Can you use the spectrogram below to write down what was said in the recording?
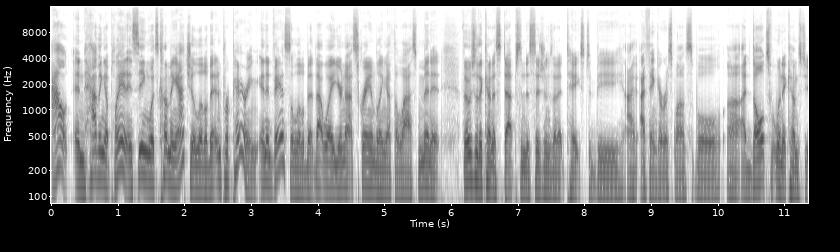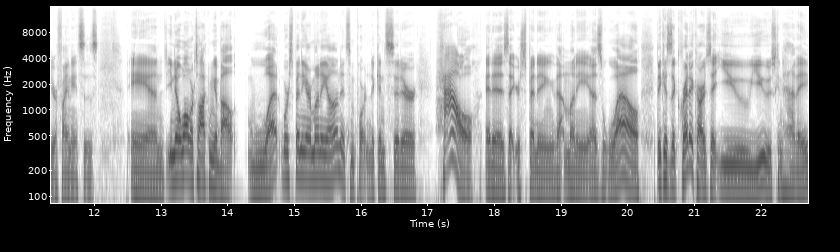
out and having a plan and seeing what's coming at you a little bit and preparing in advance a little bit. That way, you're not scrambling at the last minute. Those are the kind of steps and decisions that it takes to be, I, I think, a responsible uh, adult when it comes to your finances. And you know, while we're talking about what we're spending our money on, it's important to consider how it is that you're spending that money as well, because the credit cards that you use can have a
